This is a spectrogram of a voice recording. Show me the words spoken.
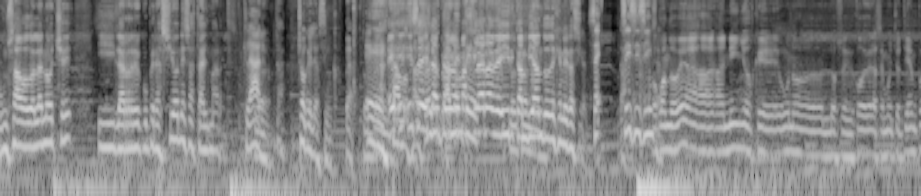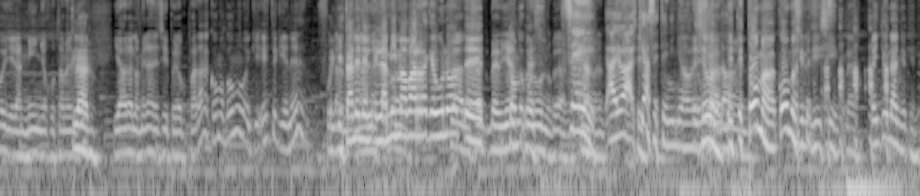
un sábado a la noche, y la recuperación es hasta el martes. Claro. Claro. Choque los cinco. Claro. Eh, Eh, Esa es la prueba más clara de ir Totalmente. cambiando de generación. Sí, sí, sí. sí. O cuando ve a, a niños que uno los dejó de ver hace mucho tiempo y eran niños justamente. Claro. Y ahora los mirás y decís, pero pará, ¿cómo, cómo? ¿Este quién es? Porque están en, el- en la misma barra que uno. Claro, eh, bebiendo con uno, claro. Sí, Claro. ahí va. Sí. ¿Qué hace este niño? Seguro. Este, toma, ¿cómo? Sí, sí, claro. 21 años tiene.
